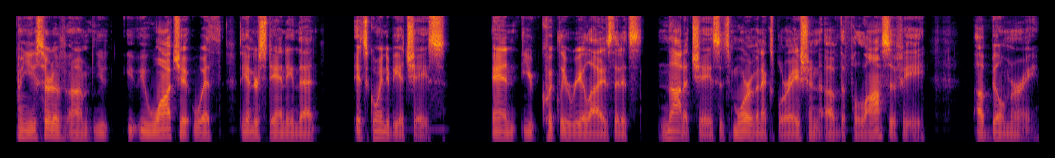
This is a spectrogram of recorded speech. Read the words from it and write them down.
I mean, you sort of um, you you, you watch it with the understanding that it's going to be a chase and you quickly realize that it's not a chase it's more of an exploration of the philosophy of bill murray.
